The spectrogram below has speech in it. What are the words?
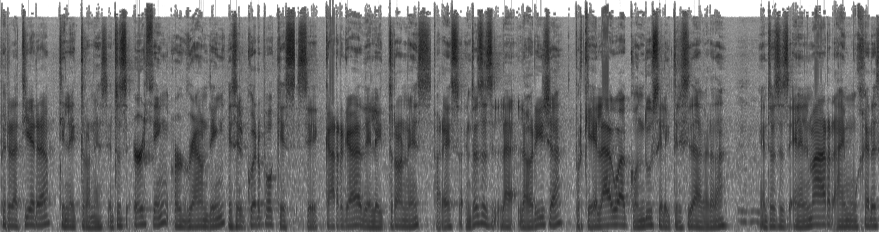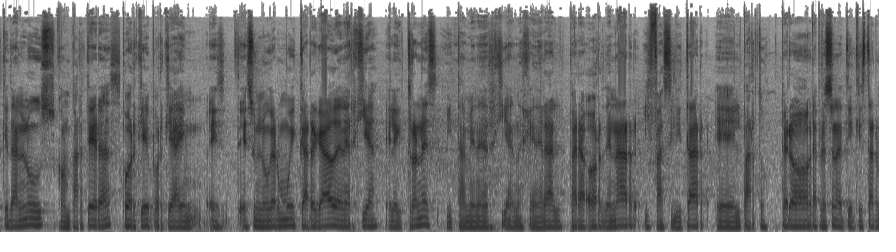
pero la Tierra tiene electrones. Entonces, earthing o grounding es el cuerpo que se carga de electrones para eso. Entonces, la, orilla, porque el agua conduce electricidad, ¿verdad? Entonces, en el mar hay mujeres que dan luz con parteras. ¿Por qué? Porque hay, es, es un lugar muy cargado de energía, electrones y también energía en general para ordenar y facilitar el parto. Pero la persona tiene que estar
